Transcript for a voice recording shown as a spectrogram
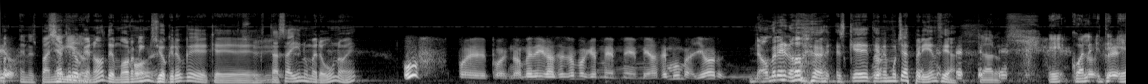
Espa- en España Seguido. creo que no. De Mornings Joder. yo creo que, que estás ahí número uno, ¿eh? Uf, pues, pues no me digas eso porque me, me, me hace muy mayor. No, hombre, no. Es que tienes mucha experiencia. Claro. Eh, ¿cuál- No sé. te-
